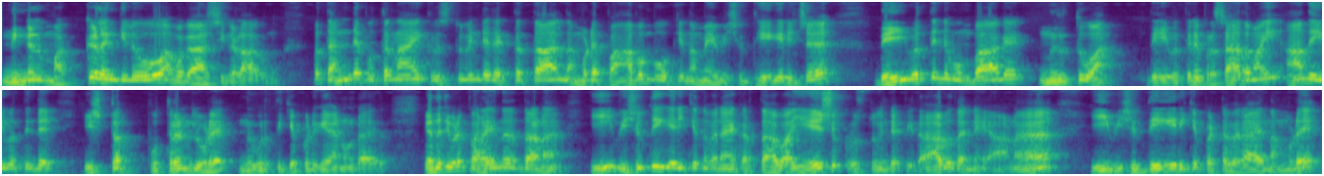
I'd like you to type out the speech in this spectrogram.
നിങ്ങൾ മക്കളെങ്കിലോ അവകാശികളാകുന്നു. അപ്പോൾ തന്റെ പുത്രനായ ക്രിസ്തുവിന്റെ രക്തത്താൽ നമ്മുടെ പാപം പോക്കി നമ്മെ വിശുദ്ധീകരിച്ച് ദൈവത്തിന്റെ മുമ്പാകെ നിർത്തുവാൻ ദൈവത്തിന് പ്രസാദമായി ആ ദൈവത്തിന്റെ ഇഷ്ടം പുത്രനിലൂടെ നിവർത്തിക്കപ്പെടുകയാണ് ഉണ്ടായത്. എന്നിട്ട് ഇവിടെ പറയുന്നത് എന്താണ്? ഈ വിശുദ്ധീകരിക്കുന്നവനായ കർത്താവായ യേശു ക്രിസ്തുവിന്റെ പിതാവ് തന്നെയാണ് ഈ വിശുദ്ധീകരിക്കപ്പെട്ടവരായ നമ്മുടെ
